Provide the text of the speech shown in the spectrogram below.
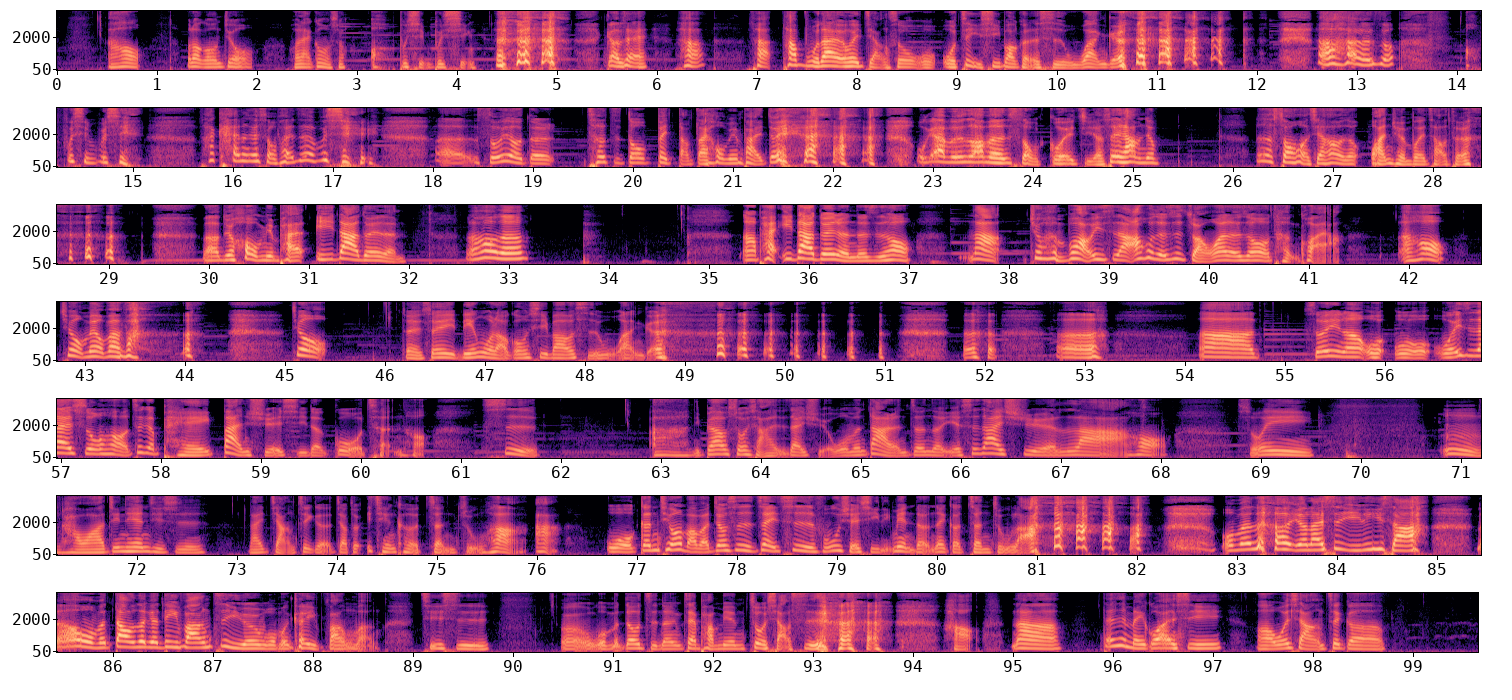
然后我老公就回来跟我说：“哦，不行不行，刚才他他他不太会讲，说我我自己细胞可能死五万个。”然后他就说：“哦，不行不行，他开那个手牌真的不行，呃，所有的车子都被挡在后面排队。我刚才不是说他们很守规矩啊，所以他们就那个双黄线，他们就完全不会超车，然后就后面排一大堆人，然后呢，然后排一大堆人的时候，那就很不好意思啊，啊或者是转弯的时候很快啊，然后。”就没有办法，就对，所以连我老公细胞十五万个，呃啊，所以呢，我我我一直在说哈，这个陪伴学习的过程哈，是啊，你不要说小孩子在学，我们大人真的也是在学啦哈，所以。嗯，好啊，今天其实来讲这个叫做一千颗珍珠哈啊，我跟青蛙爸爸就是这一次服务学习里面的那个珍珠啦。我们呢原来是伊丽莎，然后我们到那个地方自以为我们可以帮忙，其实，呃，我们都只能在旁边做小事。好，那但是没关系啊、呃，我想这个，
